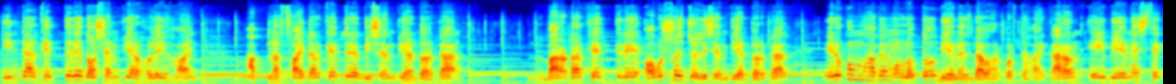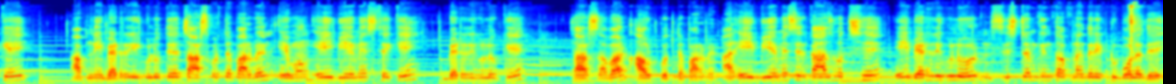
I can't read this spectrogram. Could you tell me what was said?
তিনটার ক্ষেত্রে দশ অ্যাম্পিয়ার হলেই হয়। আপনার ছয়টার ক্ষেত্রে বিশ অ্যাম্পিয়ার দরকার। বারোটার ক্ষেত্রে অবশ্যই চল্লিশ অ্যাম্পিয়ার দরকার। এরকমভাবে মূলত বিএমএস ব্যবহার করতে হয়। কারণ এই বিএমএস থেকেই আপনি ব্যাটারিগুলোতে চার্জ করতে পারবেন এবং এই বিএমএস থেকেই ব্যাটারিগুলোকে চার্জ আবার আউট করতে পারবেন। আর এই বিএমএস এর কাজ হচ্ছে এই ব্যাটারিগুলোর সিস্টেম কিন্তু আপনাদের একটু বলে দেই।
